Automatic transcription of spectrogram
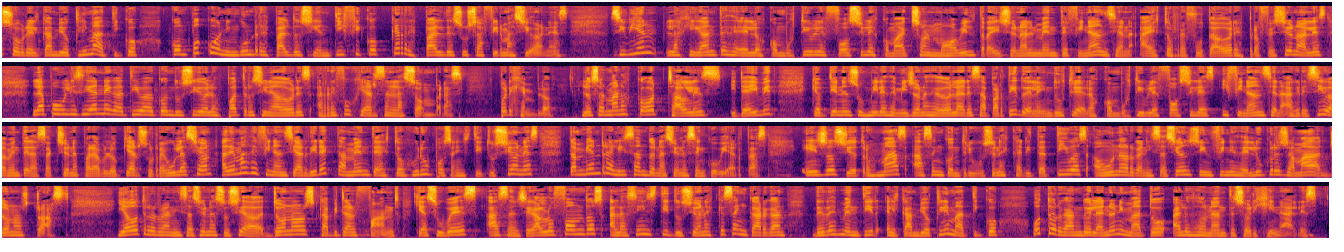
sobre el cambio climático con poco o ningún respaldo científico que respalde sus afirmaciones. Si bien las gigantes de los combustibles fósiles como ExxonMobil tradicionalmente financian a estos refutadores profesionales, la publicidad negativa conducido a los patrocinadores a refugiarse en las sombras. Por ejemplo, los hermanos Koch, Charles y David, que obtienen sus miles de millones de dólares a partir de la industria de los combustibles fósiles y financian agresivamente las acciones para bloquear su regulación, además de financiar directamente a estos grupos e instituciones, también realizan donaciones encubiertas. Ellos y otros más hacen contribuciones caritativas a una organización sin fines de lucro llamada Donors Trust y a otra organización asociada, Donors Capital Fund, que a su vez hacen llegar los fondos a las instituciones que se encargan de desmentir el cambio climático, otorgando el anonimato a los donantes originales.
